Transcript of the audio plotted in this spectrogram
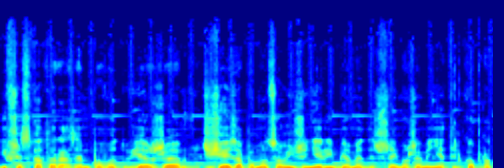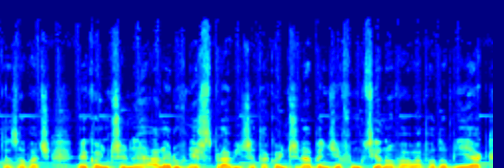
i wszystko to razem powoduje, że dzisiaj za pomocą inżynierii biomedycznej możemy nie tylko protezować kończynę, ale również sprawić, że ta kończyna będzie funkcjonowała podobnie jak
